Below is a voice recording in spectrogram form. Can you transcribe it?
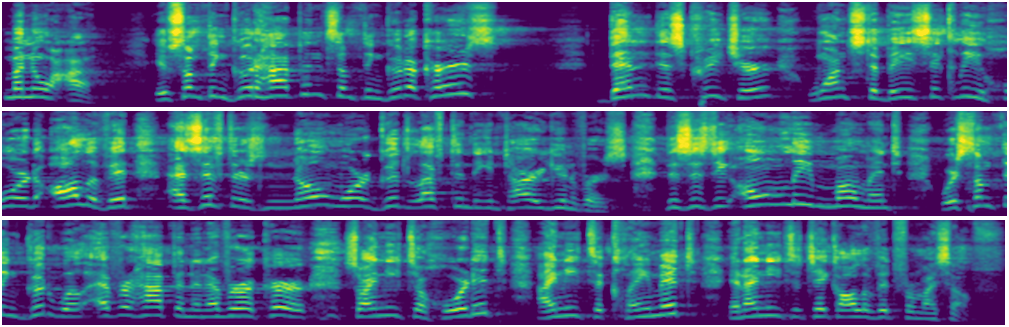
مَنُوعًا If something good happens, something good occurs, then this creature wants to basically hoard all of it as if there's no more good left in the entire universe. This is the only moment where something good will ever happen and ever occur. So I need to hoard it, I need to claim it, and I need to take all of it for myself.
